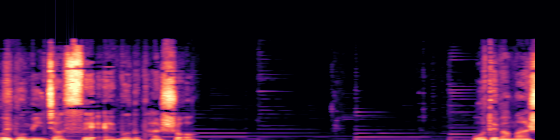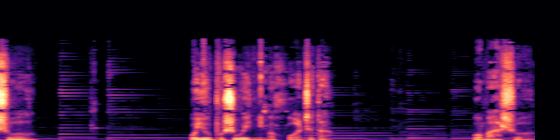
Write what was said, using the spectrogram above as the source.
微博名叫 C.M 的他说。我对爸妈说：“我又不是为你们活着的。”我妈说：“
